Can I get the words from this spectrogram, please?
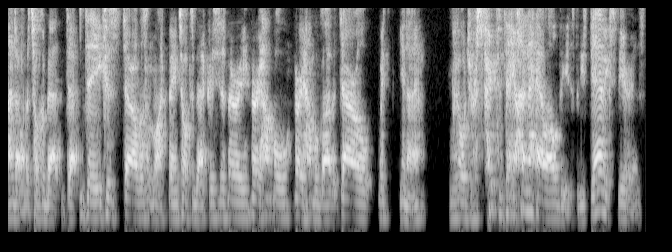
I don't want to talk about D because Daryl doesn't like being talked about because he's a very very humble very humble guy. But Daryl, with you know, with all due respect to D, I don't know how old he is, but he's damn experienced,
